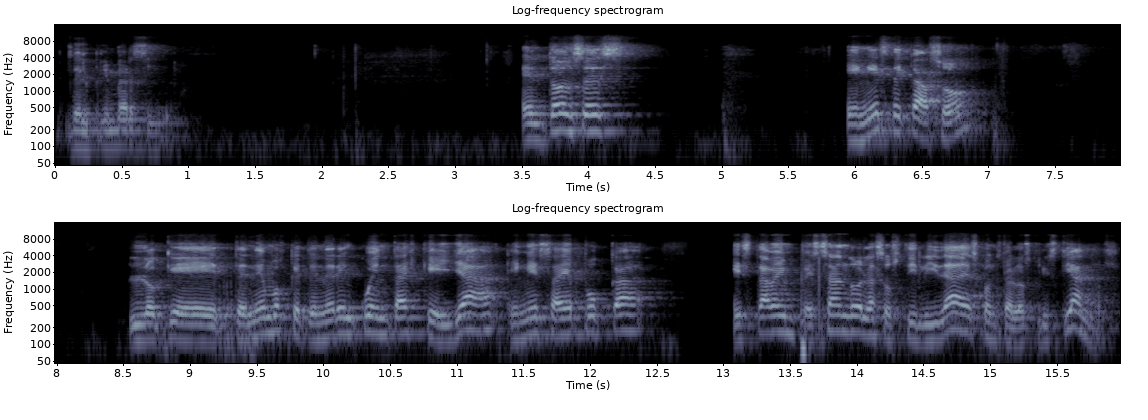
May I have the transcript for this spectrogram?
del primer siglo. Entonces, en este caso, lo que tenemos que tener en cuenta es que ya en esa época estaba empezando las hostilidades contra los cristianos.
